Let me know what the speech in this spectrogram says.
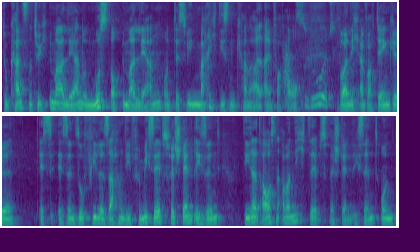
du kannst natürlich immer lernen und musst auch immer lernen und deswegen mache ich diesen Kanal einfach Absolut. auch, weil ich einfach denke, es, es sind so viele Sachen, die für mich selbstverständlich sind, die da draußen aber nicht selbstverständlich sind. Und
